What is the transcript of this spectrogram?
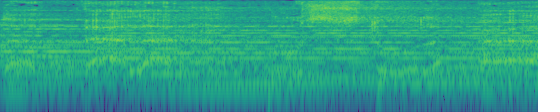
de who stole el. Én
